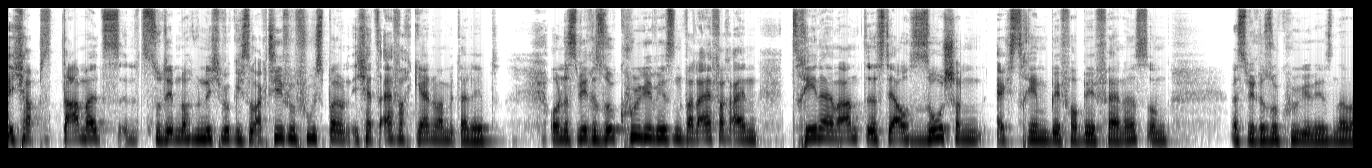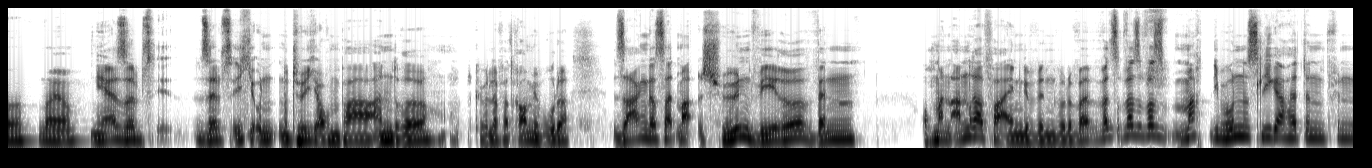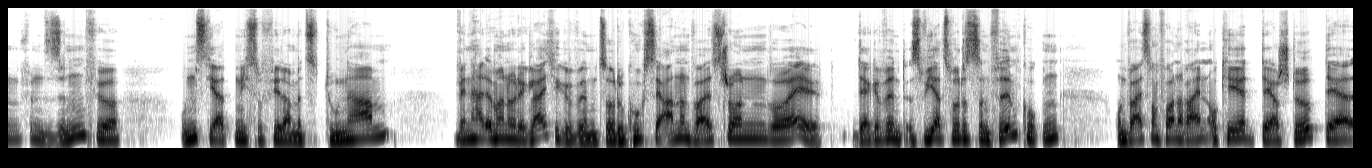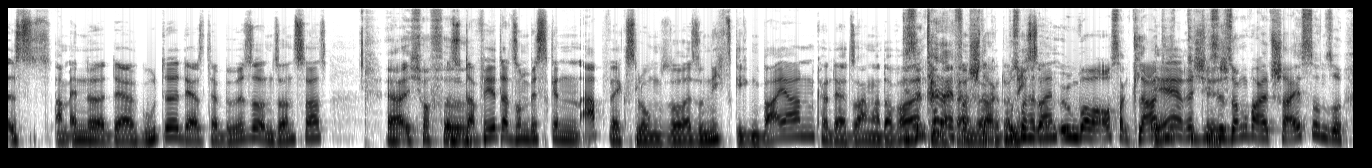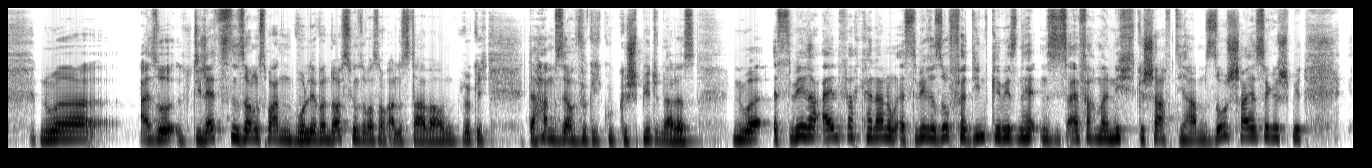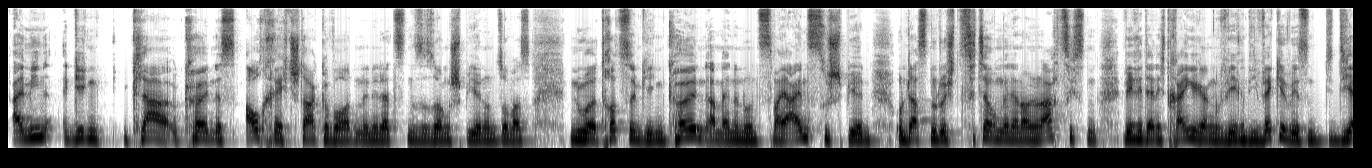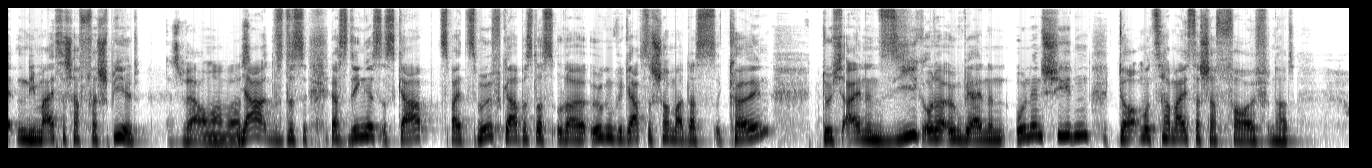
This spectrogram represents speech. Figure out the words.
Ich habe damals zudem noch nicht wirklich so aktiv im Fußball und ich hätte es einfach gerne mal miterlebt. Und es wäre so cool gewesen, weil einfach ein Trainer im Amt ist, der auch so schon extrem BVB-Fan ist und es wäre so cool gewesen, aber naja. Ja, selbst, selbst ich und natürlich auch ein paar andere, Köhler, vertrau mir, Bruder, sagen, dass halt mal schön wäre, wenn auch mal ein anderer Verein gewinnen würde. Weil was, was, was macht die Bundesliga halt denn für, für einen Sinn für uns, die halt nicht so viel damit zu tun haben, wenn halt immer nur der gleiche gewinnt? So, du guckst dir an und weißt schon, so, ey, der gewinnt. Ist wie, als würdest du einen Film gucken und weißt von vornherein, okay, der stirbt, der ist am Ende der Gute, der ist der Böse und sonst was. Ja, ich hoffe. Also da fehlt halt so ein bisschen Abwechslung, so also nichts gegen Bayern, könnt ihr halt sagen, was da war. Die sind halt einfach stark, muss man halt irgendwo aber auch sagen. Klar, Ja, ja, die, die, die. Saison war halt scheiße und so. Nur, also die letzten Saisons waren, wo Lewandowski und sowas noch alles da war und wirklich, da haben sie auch wirklich gut gespielt und alles. Nur, es wäre einfach, keine Ahnung, es wäre so verdient gewesen, hätten sie es einfach mal nicht geschafft. Die haben so scheiße gespielt. I mean, gegen, klar, Köln ist auch recht stark geworden in den letzten Saisonspielen und sowas. Nur trotzdem gegen Köln am Ende nur ein 2-1 zu spielen und das nur durch Zitterung in der 89. wäre der nicht reingegangen, wären die weg gewesen. Die, die hätten die Meisterschaft verspielt. Das wäre auch mal was. Ja, das, das, das Ding ist, es gab 2012 gab es das oder irgendwie gab es es schon mal, dass Köln durch einen Sieg oder irgendwie einen Unentschieden Dortmund zur Meisterschaft verholfen hat.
